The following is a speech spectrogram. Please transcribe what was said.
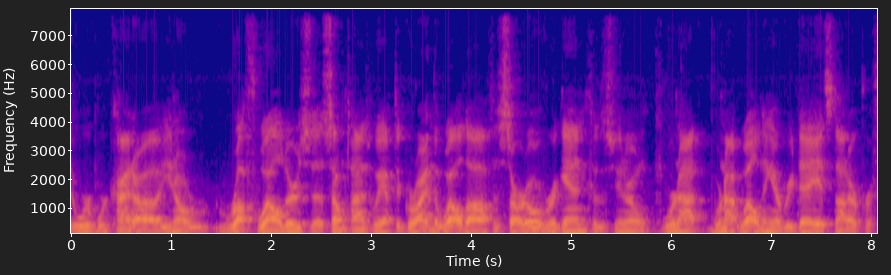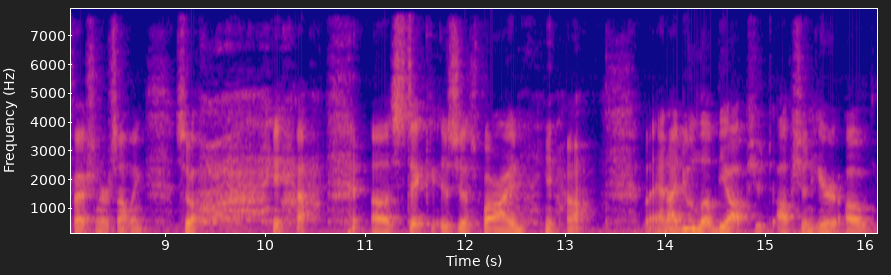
we're, we're kind of you know rough welders uh, sometimes we have to grind the weld off and start over again because you know we're not we're not welding every day it's not our profession or something so yeah uh, stick is just fine you know and I do love the option option here of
